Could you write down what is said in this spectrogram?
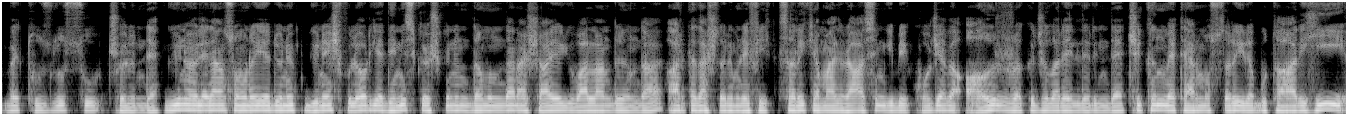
ve tuzlu su çölünde. Gün öğleden sonraya dönüp güneş Florya Deniz Köşkü'nün damından aşağıya yuvarlandığında arkadaşlarım Refik, Sarı Kemal, Rasim gibi koca ve ağır rakıcılar ellerinde çıkın ve termoslarıyla bu tarihi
